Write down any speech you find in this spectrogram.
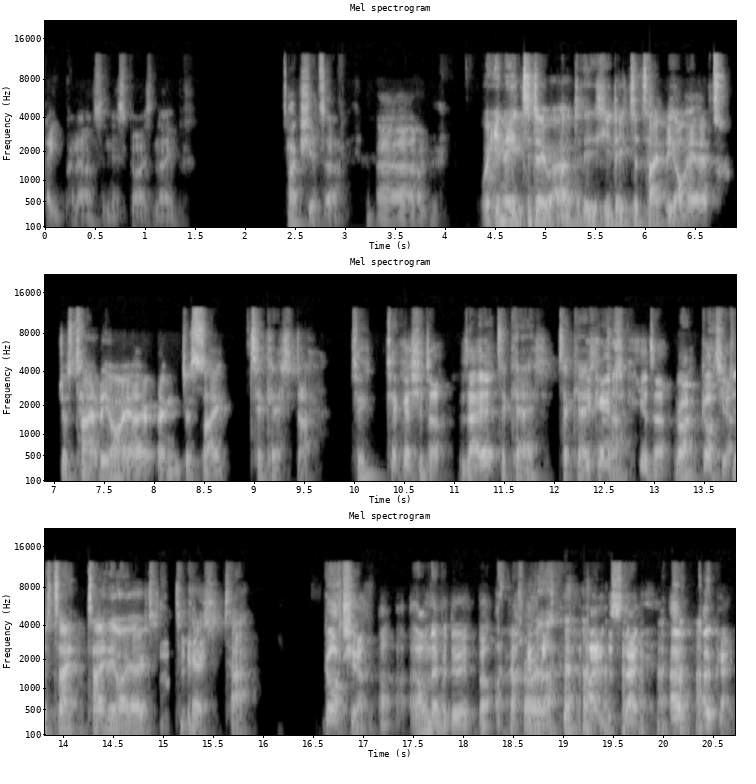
hate pronouncing this guy's name. Takeshita. Um, what you need to do, Ad, is you need to take the eye out just take the I out and just say Takeshita. Takeshita, is that it? Takesh, Takeshita. Takeshita, right, gotcha. Just take take the out, Takeshita. Gotcha. I, will never do it, but I understand. um, okay,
